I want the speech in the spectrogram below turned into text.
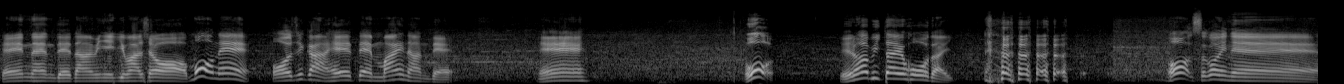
天然データ見に行きましょう。もうねお時間閉店前なんで。ね。お選びたい放題。おすごいね。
